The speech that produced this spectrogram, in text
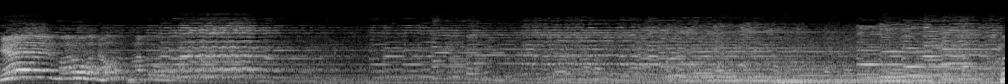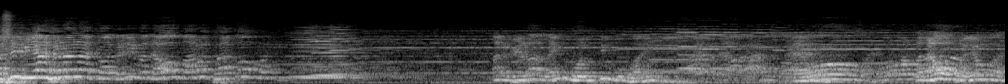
એ, મારો વધાવો થતો પછી બિયાસણાના ચોધરી વધાવો મારો થતો. અને વેળા લઈને બોલતી હું ભાઈ એવો વધાવો બોલ્યો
